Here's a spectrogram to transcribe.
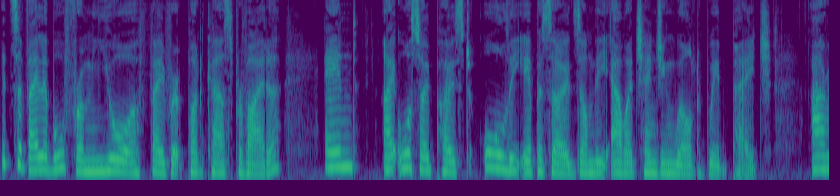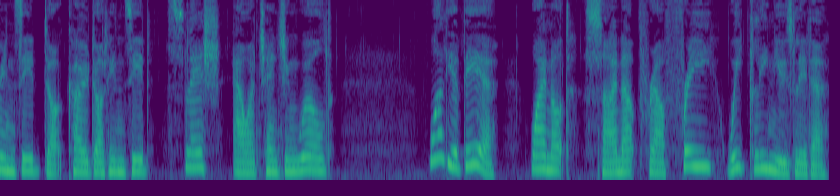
It's available from your favourite podcast provider, and I also post all the episodes on the Our Changing World webpage, rnz.co.nz slash Our Changing World. While you're there, why not sign up for our free weekly newsletter?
